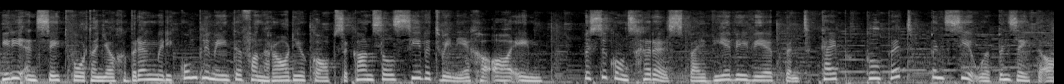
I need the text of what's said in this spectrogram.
Hierdie inset word aan jou gebring met die komplimente van Radio Kaapse Kansel 729 AM. Besoek ons gerus by www.cape pulpit.co.za.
